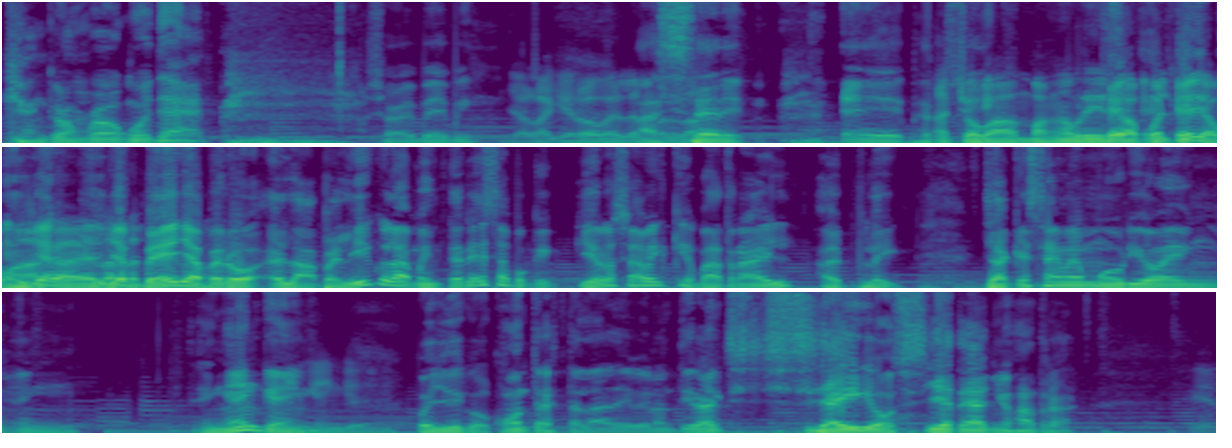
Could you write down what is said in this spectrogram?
Can't go wrong with that. Sorry, baby. Ya la quiero ver, I said it. Eh, pero Nacho, sí. van, van a abrir esa es puerta que y te van a caer ella es bella, pero la película me interesa porque quiero saber qué va a traer al plate. Ya que se me murió en, en, en Endgame, En Endgame. pues yo digo, contra, esta la debieron tirar 6 o 7 años atrás. Sí, es.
